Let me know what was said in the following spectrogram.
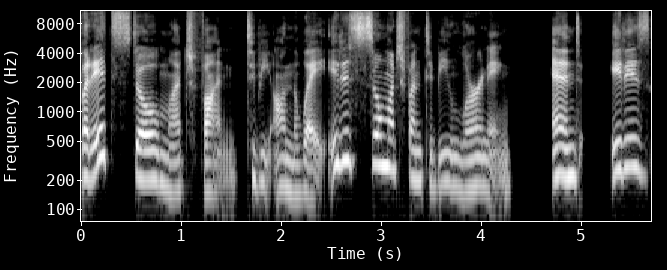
But it's so much fun to be on the way. It is so much fun to be learning. And it is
